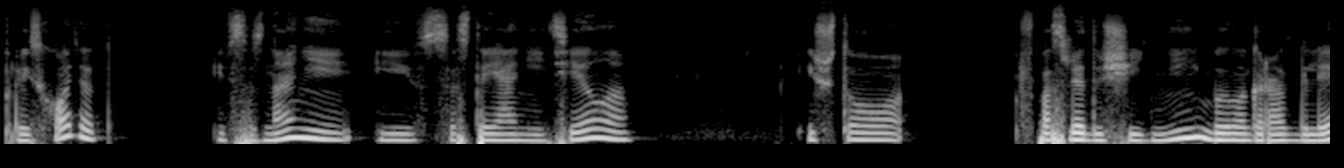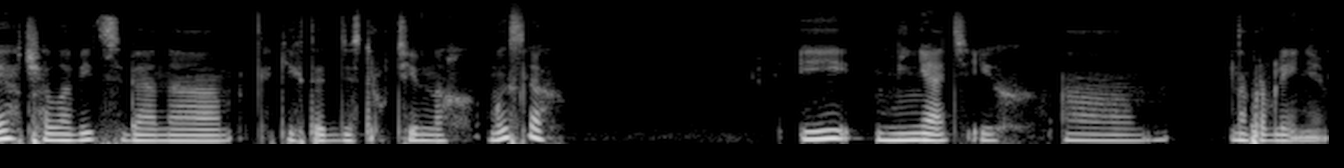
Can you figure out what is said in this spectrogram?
происходят и в сознании, и в состоянии тела, и что в последующие дни было гораздо легче ловить себя на каких-то деструктивных мыслях и менять их э, направление.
